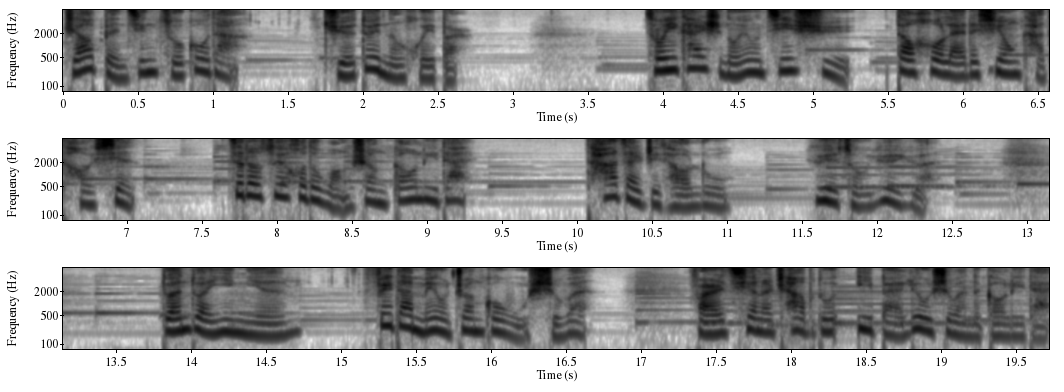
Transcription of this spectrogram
只要本金足够大，绝对能回本儿。从一开始挪用积蓄，到后来的信用卡套现，再到最后的网上高利贷，他在这条路越走越远。短短一年，非但没有赚够五十万，反而欠了差不多一百六十万的高利贷。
